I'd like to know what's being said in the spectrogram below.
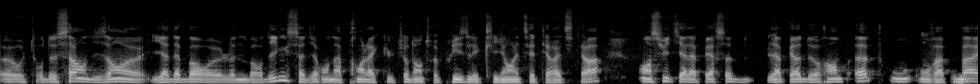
euh, autour de ça, en disant, il y a d'abord l'onboarding, c'est-à-dire on apprend la culture d'entreprise, les clients, etc., etc. Ensuite, il y a la, période, la période de ramp-up où on va mmh. pas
